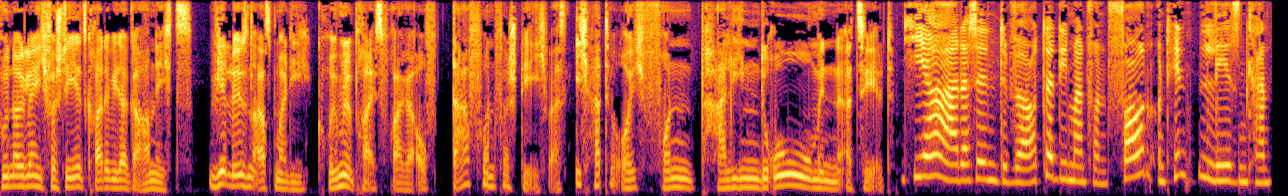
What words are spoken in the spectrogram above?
Grünäuglein, ich verstehe jetzt gerade wieder gar nichts. Wir lösen erstmal die Krümelpreisfrage auf. Davon verstehe ich was. Ich hatte euch von Palindromen erzählt. Ja, das sind Wörter, die man von vorn und hinten lesen kann.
